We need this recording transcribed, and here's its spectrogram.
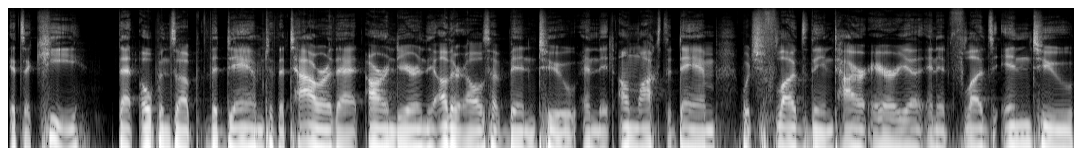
it's a key that opens up the dam to the tower that Arondir and the other elves have been to, and it unlocks the dam, which floods the entire area, and it floods into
